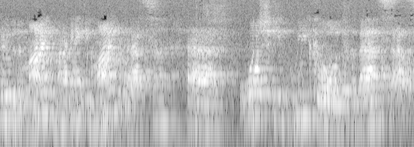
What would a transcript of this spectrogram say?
through the magnetic microbeads uh, what we call the bad cells,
